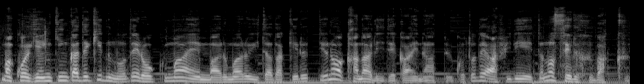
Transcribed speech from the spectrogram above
まあ、これ現金化できるので、6万円丸々いただけるっていうのはかなりでかいなということで、アフィリエイトのセルフバック。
